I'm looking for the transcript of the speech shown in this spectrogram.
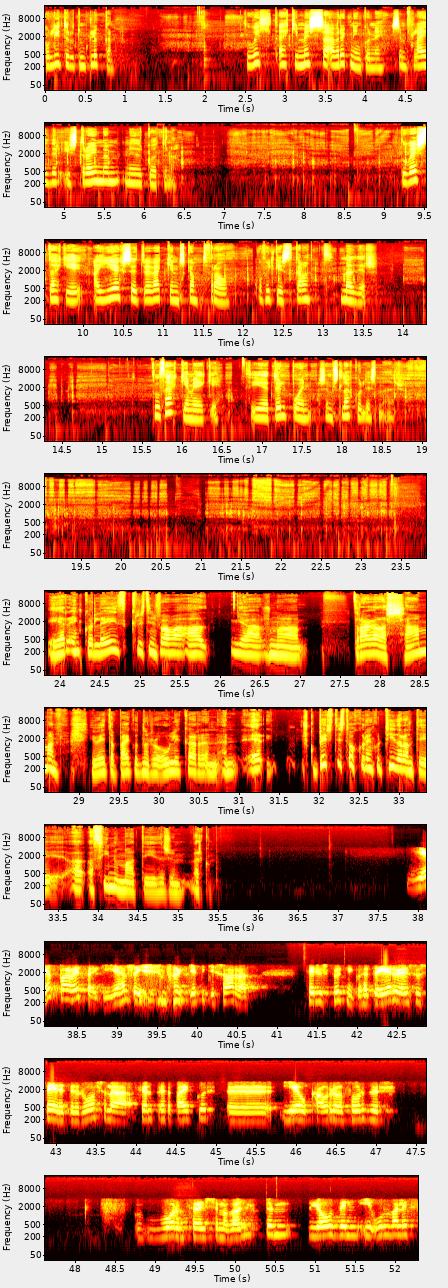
og lítur út um gluggan. Þú vilt ekki missa af regningunni sem flæðir í ströymum niður götuna. Þú veist ekki að ég sitt við veggin skamt frá og fylgist grant með þér. Þú þekki mig ekki því ég er dölbúinn sem slökkulismæður. Er einhver leið, Kristín Svafa, að já, svona draga það saman ég veit að bækurnar eru ólíkar en, en er, sko byrtist okkur einhver tíðarandi að, að þínum mati í þessum verkum? Ég bara veit það ekki, ég held að ég bara get ekki svarað þeirri spurningu. Þetta eru eins og segir, þetta eru rosalega fjölbreyta bækur. Uh, ég og Káru og Þórður vorum þau sem að völdum ljóðin í úrvalið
